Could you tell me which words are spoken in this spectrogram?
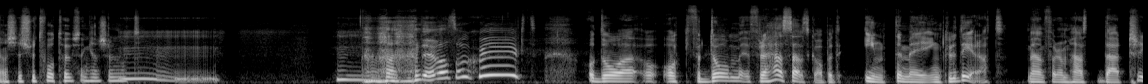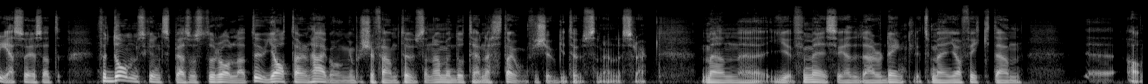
kanske 22 000 kanske. Eller något. Mm. det var så sjukt! Och, då, och, för, dem, för det här sällskapet, inte mig inkluderat, men för de här där tre så är det så att för dem skulle det inte spela så stor roll att du, jag tar den här gången på 25 000, ja men då tar jag nästa gång för 20 000 eller sådär. Men eh, för mig så är det där ordentligt, men jag fick den eh, ja,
